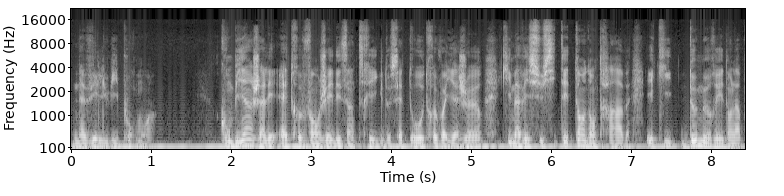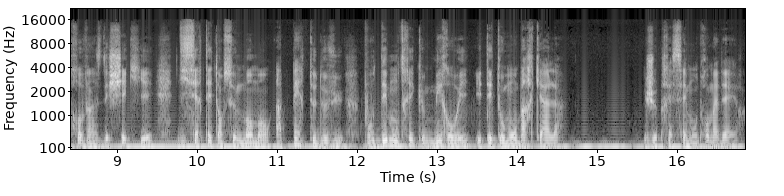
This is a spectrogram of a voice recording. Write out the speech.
n'avait lui pour moi. Combien j'allais être vengé des intrigues de cet autre voyageur qui m'avait suscité tant d'entraves et qui, demeuré dans la province des Chéquiers, dissertait en ce moment à perte de vue pour démontrer que Méroé était au mont Barcal. Je pressais mon dromadaire.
